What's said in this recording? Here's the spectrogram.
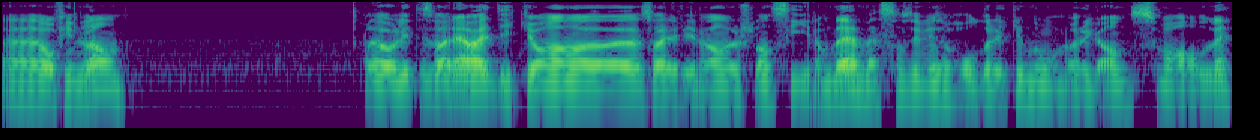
eh, og Finland. Og litt i Sverige. Jeg veit ikke hva eh, Sverige, Finland og Russland sier om det. Mest sannsynlig så holder ikke Nord-Norge ansvarlig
